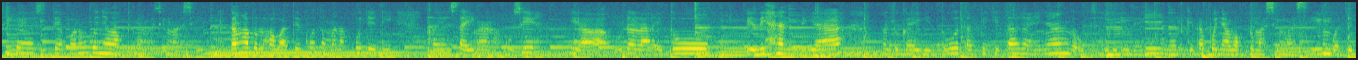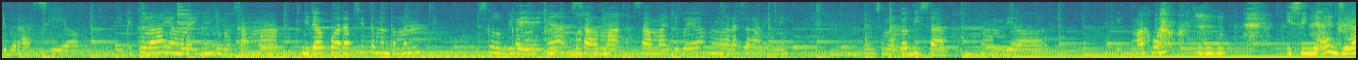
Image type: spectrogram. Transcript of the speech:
sih kayak setiap orang punya waktunya masing-masing. Kita nggak perlu khawatir kok teman aku jadi kayak saingan aku sih. Ya udahlah itu pilihan dia untuk kayak gitu tapi kita kayaknya nggak usah gitu deh. Dan kita punya waktu masing-masing buat jadi berhasil. Ya gitulah yang lainnya juga sama. Jadi aku harap sih teman-teman kayaknya sama sama juga ya merasakan ini. Dan semoga bisa mengambil hikmah isinya aja.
